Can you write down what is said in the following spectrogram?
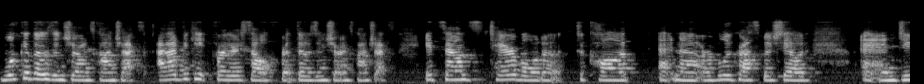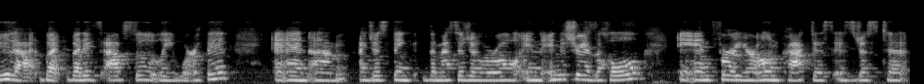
look at those insurance contracts, advocate for yourself for those insurance contracts. It sounds terrible to to call up Aetna or Blue Cross Blue Shield and do that, but but it's absolutely worth it. And um, I just think the message overall in the industry as a whole and for your own practice is just to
